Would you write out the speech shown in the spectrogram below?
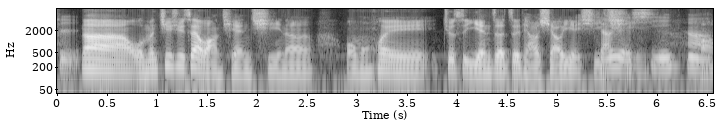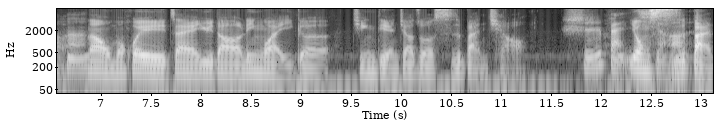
是。那我们继续再往前骑呢，我们会就是沿着这条小野溪，小野溪啊，那我们会再遇到另外一个景点，叫做石板桥。石板用石板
